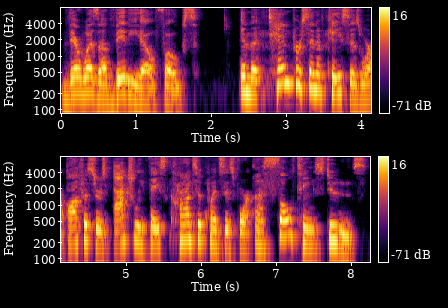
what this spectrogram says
There was a video, folks. In the 10% of cases where officers actually face consequences for assaulting students,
